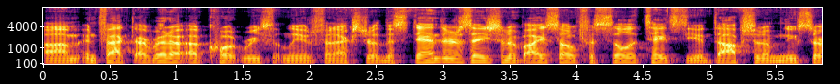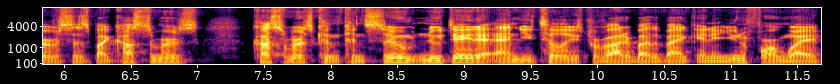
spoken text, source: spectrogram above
Um, in fact, I read a, a, quote recently in Finextra the standardization of ISO facilitates the adoption of new services by customers. Customers can consume new data and utilities provided by the bank in a uniform way,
